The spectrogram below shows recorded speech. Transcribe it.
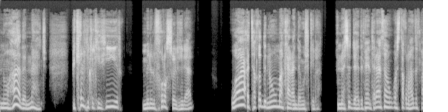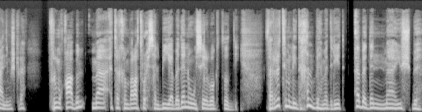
إنه هذا النهج بيكلفك الكثير من الفرص للهلال وأعتقد إنه ما كان عنده مشكلة. إنه سجل هدفين ثلاثة وأستقبل هدف ما عندي مشكلة. في المقابل ما أترك المباراة تروح سلبية ابدا ويصير الوقت ضدي. فالرتم اللي دخل به مدريد ابدا ما يشبه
